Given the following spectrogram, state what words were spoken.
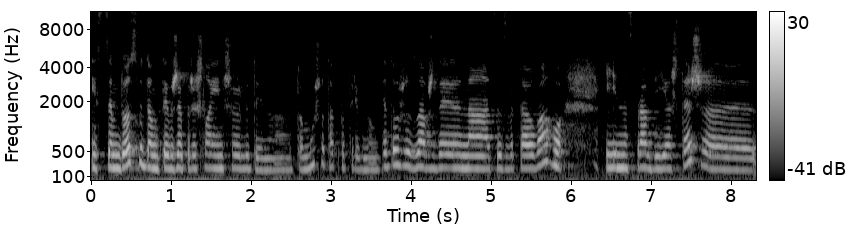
і з цим досвідом ти вже прийшла іншою людиною, тому що так потрібно. Я дуже завжди на це звертаю увагу. І насправді я ж теж е,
